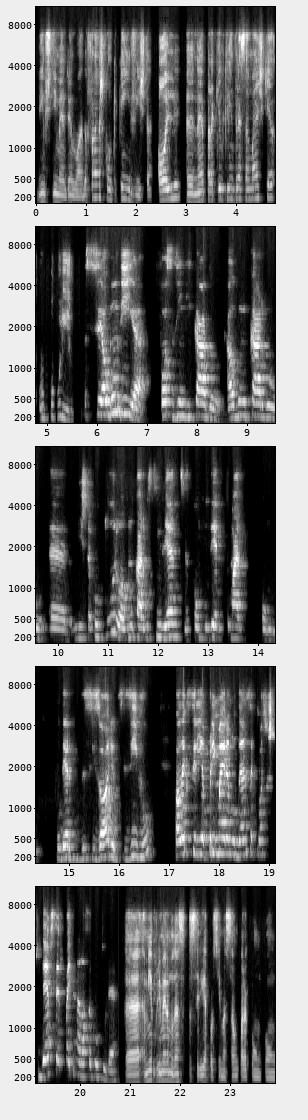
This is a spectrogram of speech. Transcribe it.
de investimento em Luanda faz com que quem invista olhe né, para aquilo que lhe interessa mais, que é o populismo. Se algum dia fosses indicado algum cargo uh, ministro da Cultura ou algum cargo semelhante com poder de tomar, com poder decisório, decisivo, qual é que seria a primeira mudança que tu achas que deve ser feita na nossa cultura? Uh, a minha primeira mudança seria a aproximação para com, com,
